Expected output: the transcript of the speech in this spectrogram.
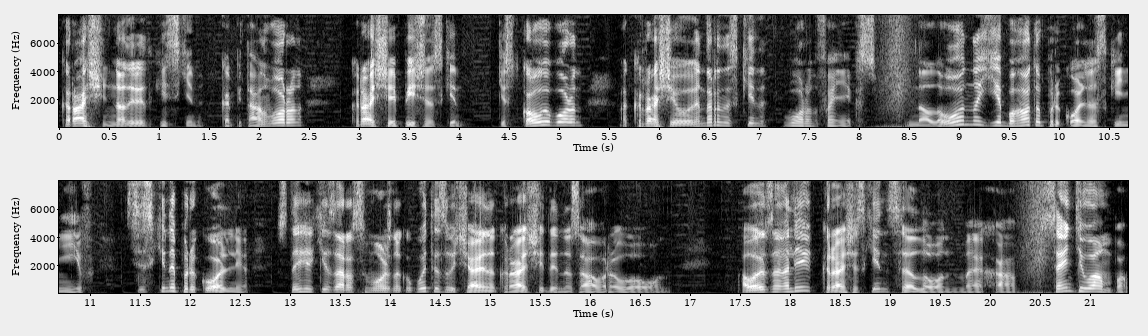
Кращий надрідкий скін Капітан Ворон, кращий епічний скін Кістковий Ворон, а кращий легендарний скін Ворон Фенікс. На Леона є багато прикольних скінів. Ці скіни прикольні, з тих, які зараз можна купити, звичайно, кращий динозавр Леон. Але взагалі кращий скін це Леон Меха. Сенді Лампа,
